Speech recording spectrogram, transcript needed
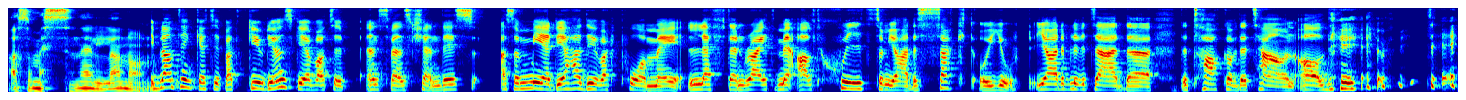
alltså men snälla någon. Ibland tänker jag typ att gud, jag önskar jag var typ en svensk kändis. Alltså media hade ju varit på mig left and right med allt skit som jag hade sagt och gjort. Jag hade blivit såhär the, the talk of the town all day every day.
